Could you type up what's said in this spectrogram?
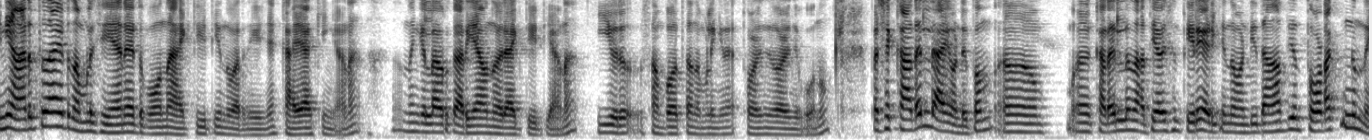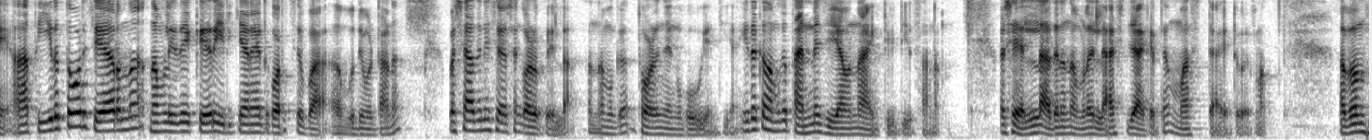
ഇനി അടുത്തതായിട്ട് നമ്മൾ ചെയ്യാനായിട്ട് പോകുന്ന ആക്ടിവിറ്റി എന്ന് പറഞ്ഞു കഴിഞ്ഞാൽ കയാക്കിംഗ് ആണ്. നിങ്ങൾക്ക് എല്ലാവർക്കും അറിയാവുന്ന ഒരു ആക്ടിവിറ്റിയാണ് ഈ ഒരു സംഭവത്തെ നമ്മളിങ്ങനെ തുഴഞ്ഞു തുഴഞ്ഞു പോകുന്നു പക്ഷേ കടലിലായതുകൊണ്ട് ഇപ്പം കടലിൽ അത്യാവശ്യം തിര അടിക്കുന്നതുകൊണ്ട് ഇത് ആദ്യം തുടങ്ങുന്നേ. ആ തീരത്തോട് ചേർന്ന് നമ്മൾ ഇതേ കയറി ഇരിക്കാനായിട്ട് കുറച്ച് ബുദ്ധിമുട്ടാണ്. പക്ഷേ അതിന് ശേഷം കുഴപ്പമില്ല. നമുക്ക് തുഴഞ്ഞങ്ങ് പോവുകയും ചെയ്യാം. ഇതൊക്കെ നമുക്ക് തന്നെ ചെയ്യാവുന്ന ആക്ടിവിറ്റീസാണ് പക്ഷേ എല്ലാത്തിനും നമ്മൾ ലൈഫ് ജാക്കറ്റ് മസ്റ്റായിട്ട് വിടണം അപ്പം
